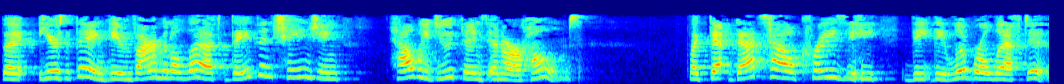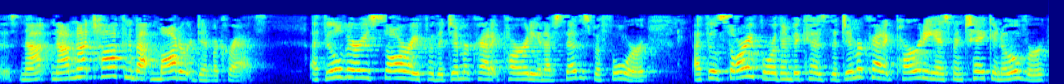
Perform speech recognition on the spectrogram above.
But here's the thing, the environmental left, they've been changing how we do things in our homes. Like that, that's how crazy the, the liberal left is. Now, now I'm not talking about moderate Democrats. I feel very sorry for the Democratic Party, and I've said this before. I feel sorry for them because the Democratic Party has been taken over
